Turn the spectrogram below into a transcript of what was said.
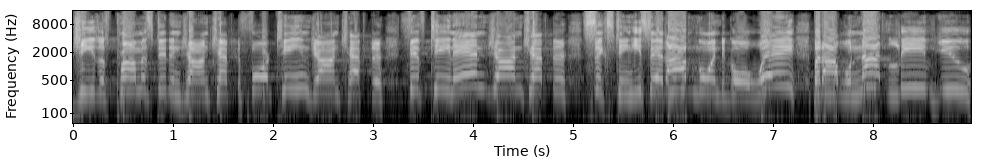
Jesus promised it in John chapter 14, John chapter 15, and John chapter 16. He said, I'm going to go away, but I will not leave you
